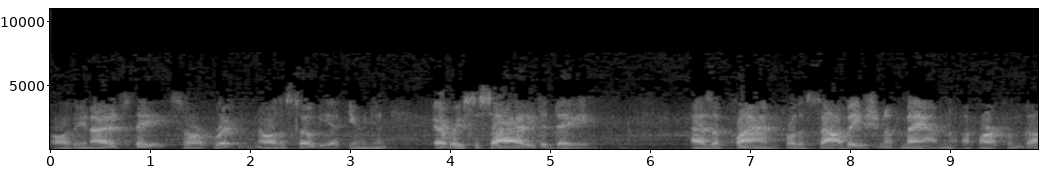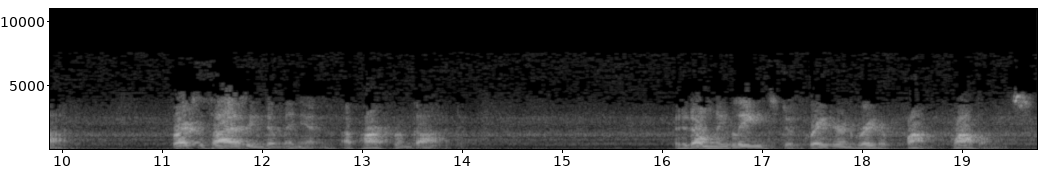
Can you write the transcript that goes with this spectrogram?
or the United States or Britain or the Soviet Union, every society today has a plan for the salvation of man apart from God, for exercising dominion apart from God but it only leads to greater and greater problems.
